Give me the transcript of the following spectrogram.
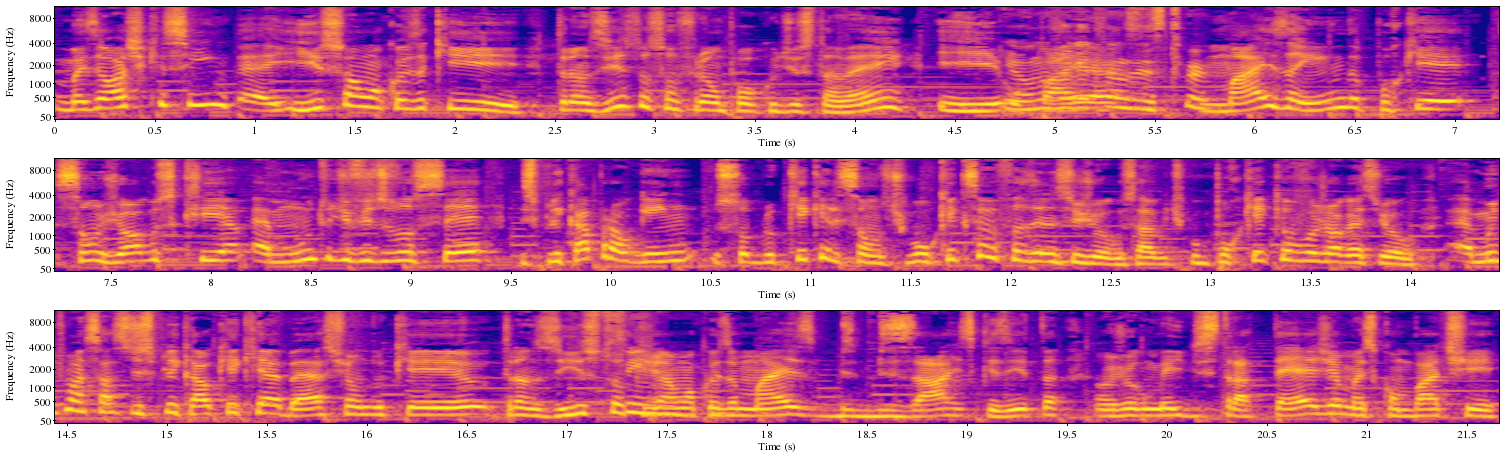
Mas eu acho que sim. É, e isso é uma coisa que Transistor sofreu um pouco disso também. E Eu o não pai joguei é Transistor. mais ainda, porque são jogos que é, é muito difícil você explicar pra alguém sobre o que que eles são. Tipo, o que que você vai fazer nesse jogo, sabe? Tipo, por que que eu vou jogar esse jogo? É muito mais fácil de explicar o que que é Bastion do que Transistor, Sim. que já é uma coisa mais bi- bizarra, esquisita. É um jogo meio de estratégia, mas combate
